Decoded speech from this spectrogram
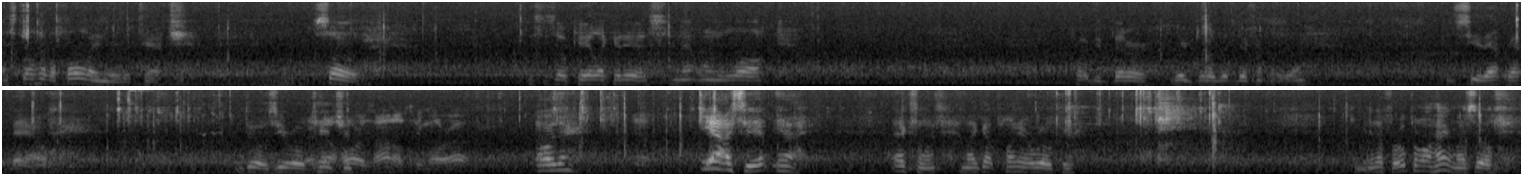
I still have a full lander to attach. So, this is okay like it is. And that one locked. Probably be better rigged a little bit differently though. You can see that right now. Do a zero There's tension. horizontal two more up. Oh, there? Yeah, yeah, I see it. Yeah. Excellent. And I got plenty of rope here. Give me enough rope and I'll hang myself.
